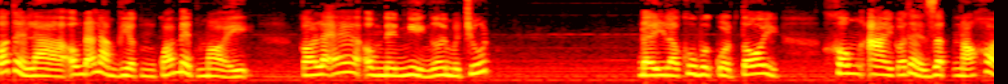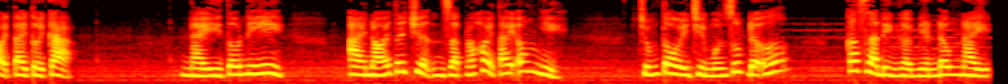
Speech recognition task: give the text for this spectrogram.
Có thể là ông đã làm việc quá mệt mỏi. Có lẽ ông nên nghỉ ngơi một chút. Đây là khu vực của tôi. Không ai có thể giật nó khỏi tay tôi cả. Này Tony, ai nói tới chuyện giật nó khỏi tay ông nhỉ? Chúng tôi chỉ muốn giúp đỡ, các gia đình ở miền Đông này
